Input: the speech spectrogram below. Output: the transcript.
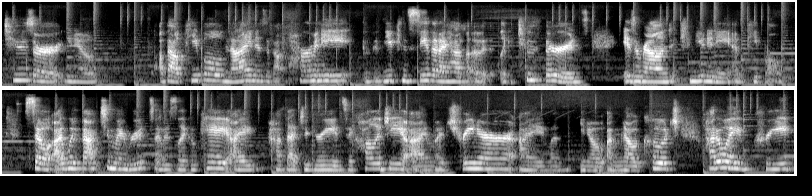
twos are, you know, about people. Nine is about harmony. You can see that I have a, like two thirds is around community and people. So I went back to my roots. I was like, okay, I have that degree in psychology. I'm a trainer. I'm a, you know, I'm now a coach. How do I create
